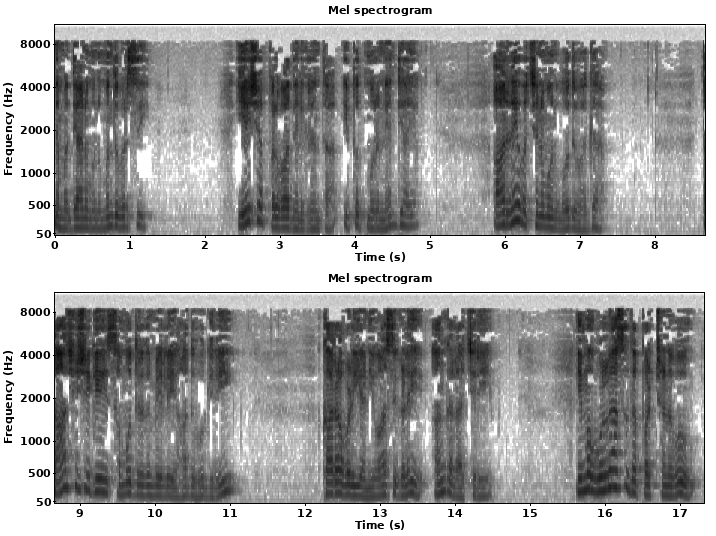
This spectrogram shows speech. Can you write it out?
ನಮ್ಮ ಧ್ಯಾನವನ್ನು ಮುಂದುವರೆಸಿ. ಯೇಷ ಪರ್ವಾದ ಗ್ರಂಥ ಇಪ್ಪತ್ಮೂರನೇ ಅಧ್ಯಾಯ ಆರನೇ ವಚನವನ್ನು ಓದುವಾಗ ತಾಶಿಶಿಗೆ ಸಮುದ್ರದ ಮೇಲೆ ಹಾದು ಹೋಗಿರಿ ಕರಾವಳಿಯ ನಿವಾಸಿಗಳೇ, ಅಂಗಲಾಚಿರಿ. ನಿಮ್ಮ ಉಲ್ಲಾಸದ ಪಟ್ಟಣವು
